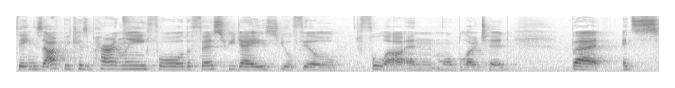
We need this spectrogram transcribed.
things up because apparently for the first few days you'll feel fuller and more bloated. But it's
